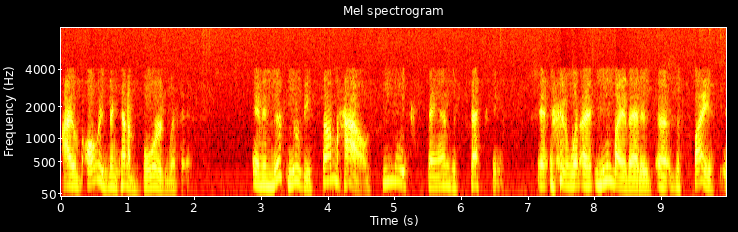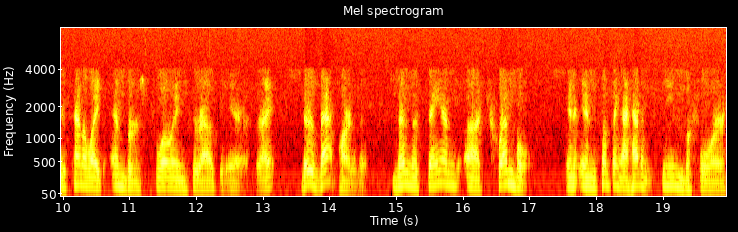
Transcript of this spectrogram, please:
I've always been kind of bored with it. And in this movie, somehow he makes sand sexy. And what I mean by that is uh, the spice is kind of like embers flowing throughout the air, right? There's that part of it. Then the sand uh, trembles in, in something I haven't seen before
